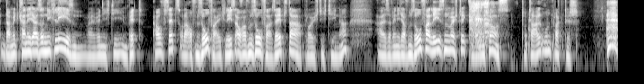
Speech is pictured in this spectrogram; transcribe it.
Damit kann ich also nicht lesen, weil wenn ich die im Bett aufsetze oder auf dem Sofa, ich lese auch auf dem Sofa, selbst da bräuchte ich die, ne? Also wenn ich auf dem Sofa lesen möchte, keine Chance. Total unpraktisch.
